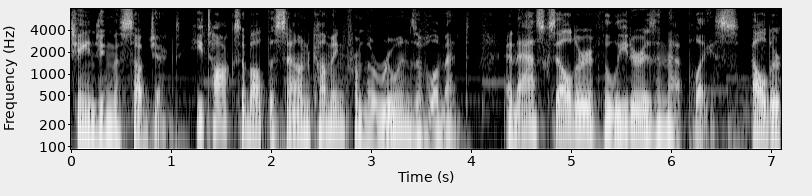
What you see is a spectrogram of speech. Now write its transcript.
Changing the subject, he talks about the sound coming from the ruins of Lament and asks Elder if the leader is in that place. Elder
